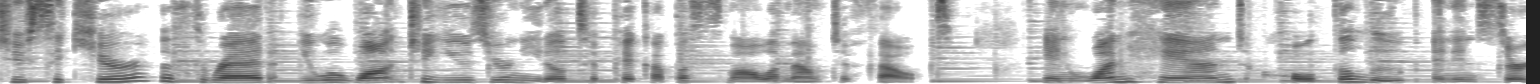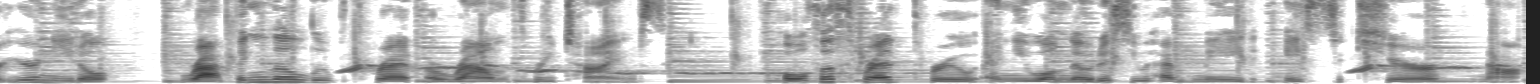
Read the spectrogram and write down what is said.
To secure the thread, you will want to use your needle to pick up a small amount of felt. In one hand, hold the loop and insert your needle, wrapping the loop thread around three times. Pull the thread through and you will notice you have made a secure knot.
